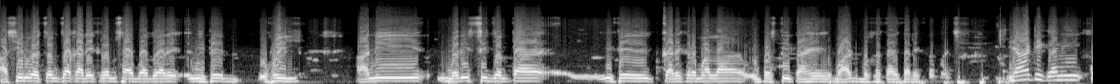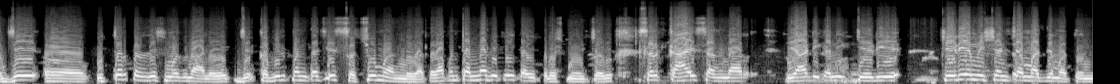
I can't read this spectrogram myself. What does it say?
आशीर्वचनचा कार्यक्रम साहेबाद्वारे इथे होईल. आणि बरीचशी जनता इथे कार्यक्रमाला उपस्थित आहे वाट बघत आहे कार्यक्रमाची. या ठिकाणी जे उत्तर प्रदेश मधून आले जे कबीर पंथाचे सचिव मानले जातात आपण त्यांना देखील काही प्रश्न विचारू. सर काय सांगणार या ठिकाणी केडीए केडीए मिशनच्या माध्यमातून?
